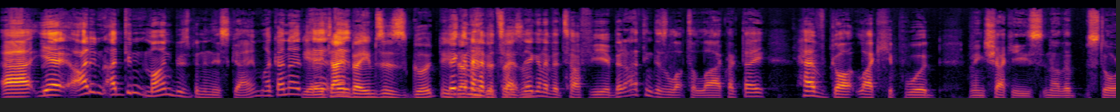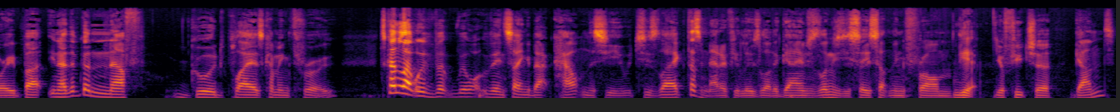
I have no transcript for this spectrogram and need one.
uh, yeah, I didn't. I didn't mind Brisbane in this game. Like I know, Yeah, they're- Dayne Beams is good. He's they're going to have a tough, season. they're going to have a tough year, but I think there's a lot to like. Like they have got like Hipwood. I mean, Schache's another story, but you know they've got enough good players coming through. It's kind of like we've, what we've been saying about Carlton this year, which is like doesn't matter if you lose a lot of games as long as you see something from Yeah. your future guns.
